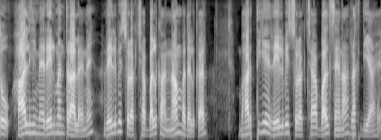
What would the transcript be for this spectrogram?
तो हाल ही में रेल मंत्रालय ने रेलवे सुरक्षा बल का नाम बदलकर भारतीय रेलवे सुरक्षा बल सेना रख दिया है।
